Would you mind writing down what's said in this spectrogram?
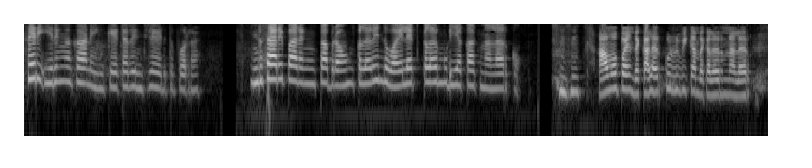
சரி இருங்கக்கா நீங்கள் கேட்ட ரேஞ்சில் எடுத்து போடுறேன். இந்த சாரி பாருங்கக்கா ப்ரௌன் கலர் இந்த வயலட் கலர் முடியக்காக்கு நல்லா இருக்கும் ஆமாப்பா இந்த கலர் குருவிக்கு அந்த கலர் நல்லா இருக்கும்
